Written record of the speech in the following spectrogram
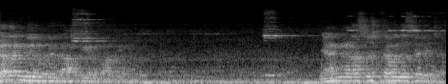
ഏതെങ്കിലും ഒരു രാഷ്ട്രീയ പാർട്ടി. ഞങ്ങളുടെ സിസ്റ്റം അനുസരിച്ച്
